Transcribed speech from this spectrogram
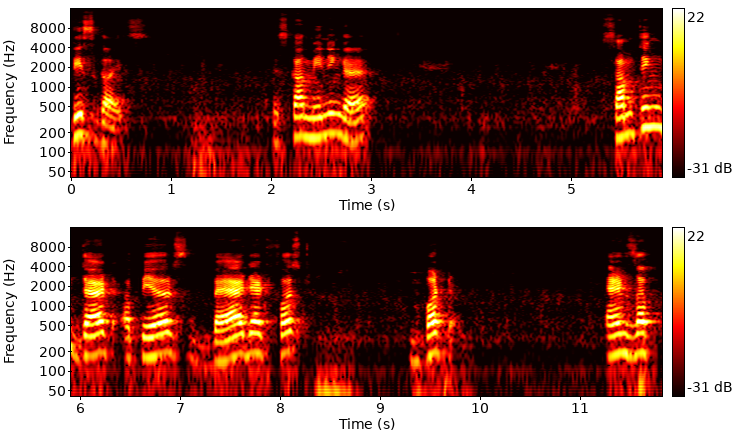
disguise इसका मीनिंग है something that appears bad at first but ends up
